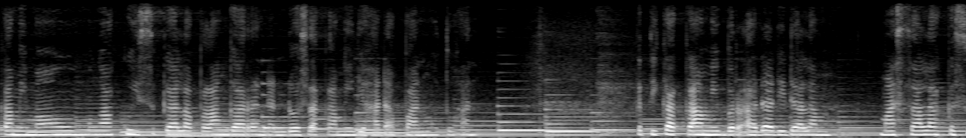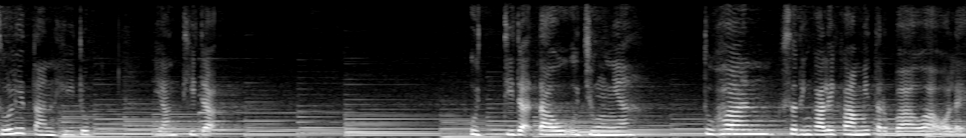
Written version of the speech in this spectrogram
kami mau mengakui segala pelanggaran dan dosa kami di hadapan-Mu Tuhan. Ketika kami berada di dalam masalah kesulitan hidup yang tidak tidak tahu ujungnya. Tuhan, sering kali kami terbawa oleh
